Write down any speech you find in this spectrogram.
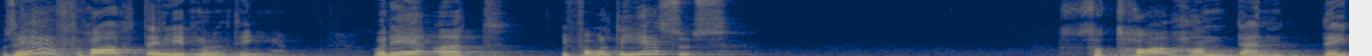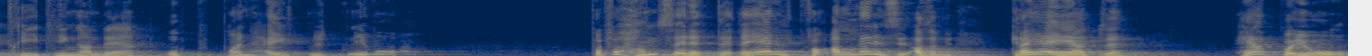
Og Så har jeg erfart en liten ting. Og det er at i forhold til Jesus så tar han den, de tre tingene der opp på en helt nytt nivå. For for ham er dette reelt. For alle disse, altså, Greia er at eh, her på jord,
